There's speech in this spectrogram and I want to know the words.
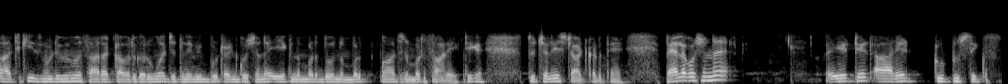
आज की इस वीडियो में मैं सारा कवर करूँगा। जितने भी इंपॉर्टेंट क्वेश्चन है एक नंबर दो नंबर पाँच नंबर सारे ठीक है? तो चलिए स्टार्ट करते हैं। पहला क्वेश्चन है eight eight R eight two two six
